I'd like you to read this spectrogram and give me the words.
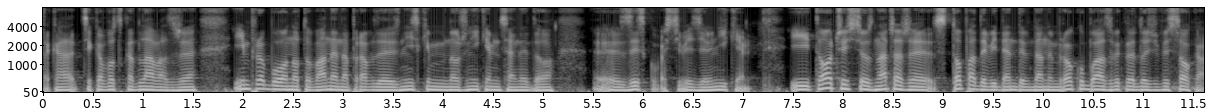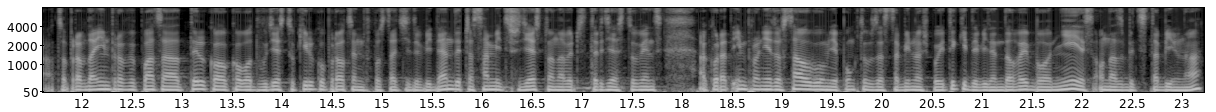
Taka ciekawostka dla Was, że Impro było notowane naprawdę z niskim mnożnikiem ceny do E, zysku, właściwie dzielnikiem. I to oczywiście oznacza, że stopa dywidendy w danym roku była zwykle dość wysoka. Co prawda Impro wypłaca tylko około 20 kilku procent w postaci dywidendy, czasami 30, a nawet 40, więc akurat Impro nie dostałoby u mnie punktów za stabilność polityki dywidendowej, bo nie jest ona zbyt stabilna,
